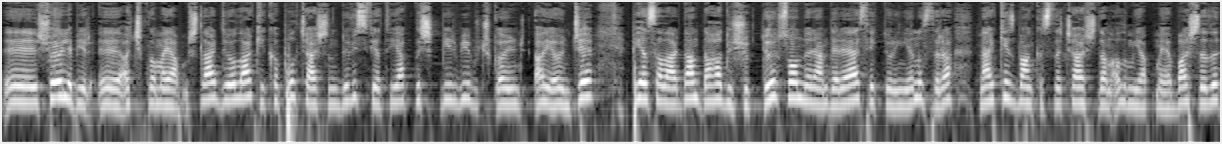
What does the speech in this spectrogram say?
e, şöyle bir e, açıklama yapmışlar. Diyorlar ki kapalı çarşının döviz fiyatı yaklaşık bir, bir buçuk ay önce piyasalardan daha düşüktü. Son dönemde reel sektörün yanı sıra Merkez Bankası da çarşıdan alım yapmaya başladı.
